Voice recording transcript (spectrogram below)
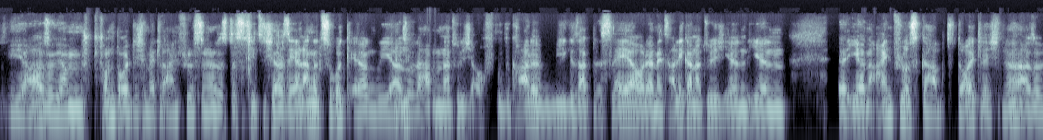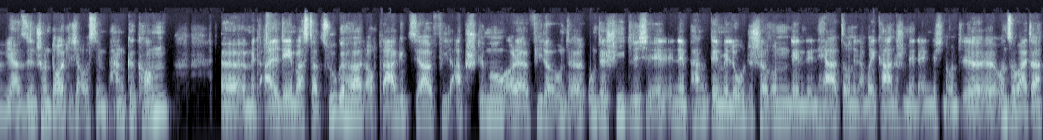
Ja, also wir haben schon deutliche Metal-Einflüsse. Ne? Das, das zieht sich ja sehr lange zurück irgendwie. Mhm. Also da haben natürlich auch gerade, wie gesagt, Slayer oder Metallica natürlich ihren, ihren, äh, ihren Einfluss gehabt, deutlich. Ne? Also wir sind schon deutlich aus dem Punk gekommen äh, mit all dem, was dazugehört. Auch da gibt's ja viel Abstimmung oder viele unter, unterschiedliche in, in dem Punk, den melodischeren, den, den härteren, den amerikanischen, den englischen und, äh, und so weiter.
